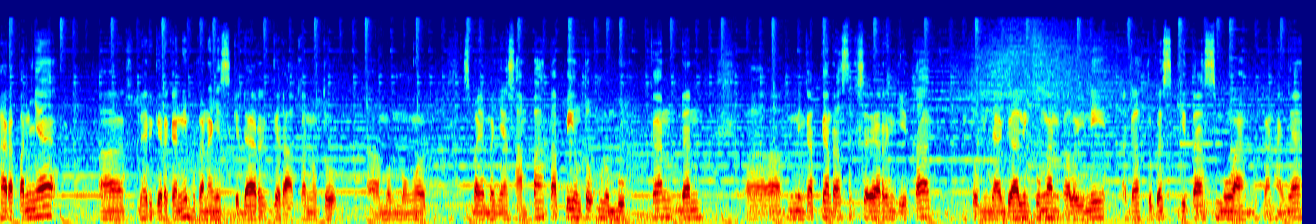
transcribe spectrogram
Harapannya uh, dari gerakan ini bukan hanya sekedar gerakan untuk uh, memungut sebanyak-banyaknya sampah, tapi untuk menumbuhkan dan uh, meningkatkan rasa kesadaran kita untuk menjaga lingkungan. Kalau ini adalah tugas kita semua, bukan hanya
